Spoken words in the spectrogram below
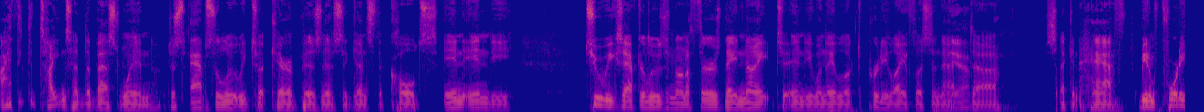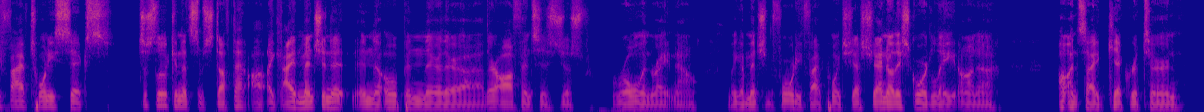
I think the Titans had the best win. Just absolutely took care of business against the Colts in Indy. Two weeks after losing on a Thursday night to Indy when they looked pretty lifeless in that yeah. uh, second half. Beat them 45 26. Just looking at some stuff that, uh, like I had mentioned it in the open there, their, uh, their offense is just rolling right now. Like I mentioned, 45 points yesterday. I know they scored late on a onside kick return.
